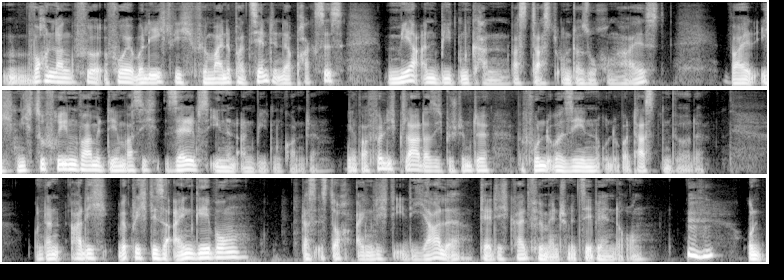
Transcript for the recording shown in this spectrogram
wochenlang für, vorher überlegt, wie ich für meine Patienten in der Praxis mehr anbieten kann, was Tastuntersuchung heißt, weil ich nicht zufrieden war mit dem, was ich selbst ihnen anbieten konnte. Mir war völlig klar, dass ich bestimmte Befunde übersehen und übertasten würde. Und dann hatte ich wirklich diese Eingebung, das ist doch eigentlich die ideale Tätigkeit für Menschen mit Sehbehinderung. Mhm. Und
